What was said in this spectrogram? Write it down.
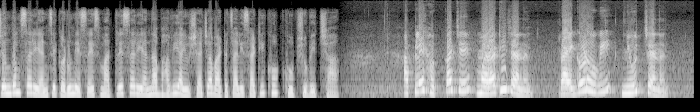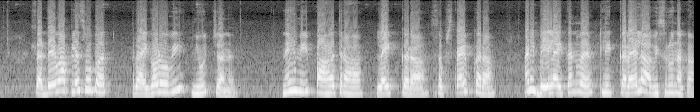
Jangam sir यांचेकडून एस एस मात्रे सर यांना भावी आयुष्याच्या वाटचालीसाठी खूप खूप शुभेच्छा. आपले हक्काचे मराठी चॅनल रायगड ओवी न्यूज चॅनल. सदैव आपल्यासोबत रायगड ओवी न्यूज चॅनल. नेहमी पाहत रहा लाईक करा सबस्क्राईब करा आणि बेल आयकनवर क्लिक करायला विसरू नका.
